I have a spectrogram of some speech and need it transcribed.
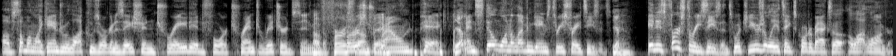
of someone like Andrew Luck, whose organization traded for Trent Richardson, A with first round pick. round pick, Yep. and still won 11 games three straight seasons. Yep. in his first three seasons, which usually it takes quarterbacks a, a lot longer.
